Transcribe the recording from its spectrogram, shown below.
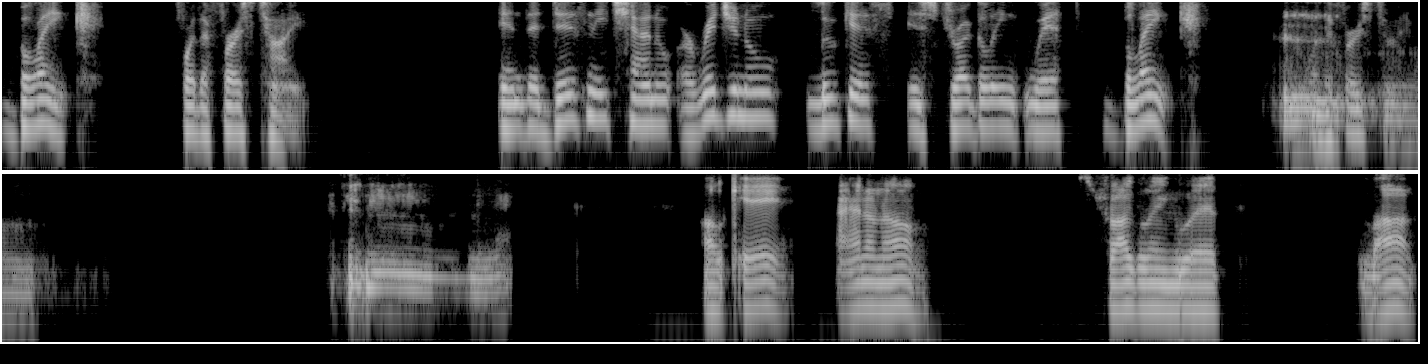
blank for the first time. In the Disney Channel original, Lucas is struggling with blank for the first time. Okay. I don't know. Struggling with love.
